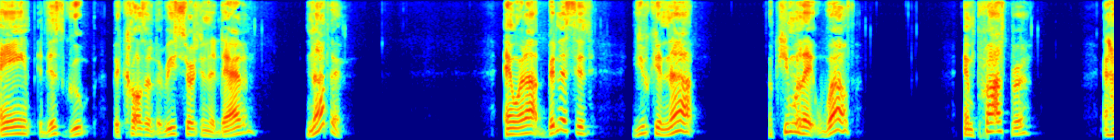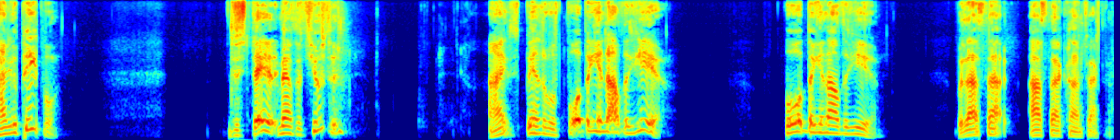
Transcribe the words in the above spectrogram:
aim at this group because of the research and the data. Nothing. And without businesses, you cannot accumulate wealth and prosper and have your people. The state of Massachusetts, right, spends over $4 billion a year. $4 billion a year with outside, outside contractor.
